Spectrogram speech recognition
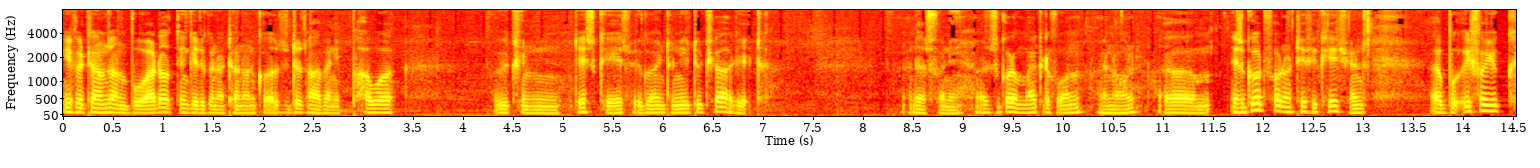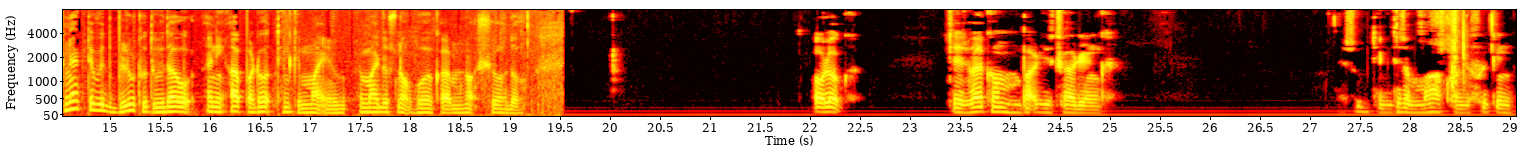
If it turns on but I don't think it's gonna turn on because it doesn't have any power. Which in this case we're going to need to charge it. That's funny. It's got a microphone and all. Um, it's good for notifications. Uh, but if you connect it with bluetooth without any app i don't think it might it might just not work. I'm not sure though oh look. It says welcome battery charging. There's something there's a mark on the freaking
